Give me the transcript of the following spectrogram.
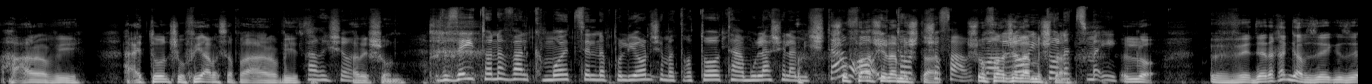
הערבי, העיתון שהופיע בשפה הערבית. הראשון. הראשון. וזה עיתון אבל כמו אצל נפוליאון שמטרתו תעמולה של המשטר? שופר של עיתון, המשטר. שופר. שופר כלומר, של לא המשטר. עיתון עצמאי. לא. ודרך אגב, זה, זה,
